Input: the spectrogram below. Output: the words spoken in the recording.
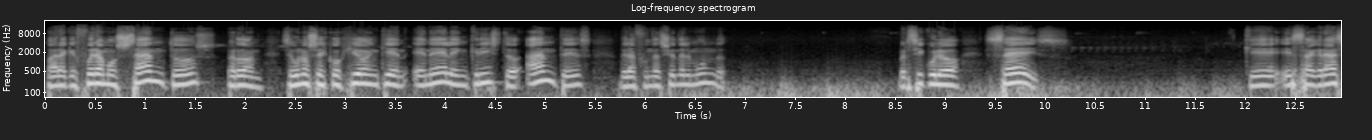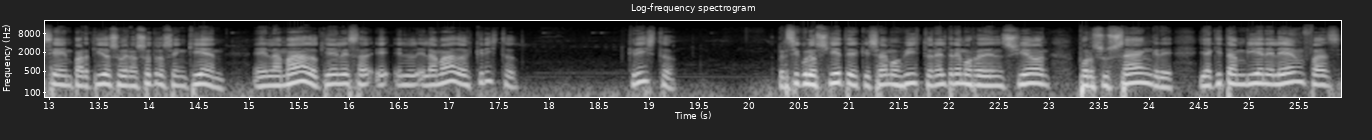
para que fuéramos santos, perdón, según nos escogió en quién, en Él, en Cristo, antes de la fundación del mundo. Versículo 6, que esa gracia ha impartido sobre nosotros en quién, en el amado, ¿quién es el, amado? Es Cristo. Cristo. Versículo 7 que ya hemos visto, en Él tenemos redención por su sangre. Y aquí también el énfasis,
